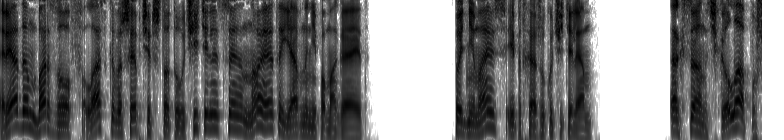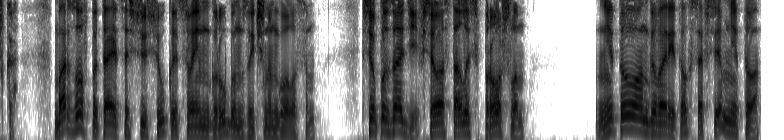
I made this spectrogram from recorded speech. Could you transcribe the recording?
Рядом Борзов ласково шепчет что-то учительнице, но это явно не помогает. Поднимаюсь и подхожу к учителям. «Оксаночка, лапушка!» Борзов пытается сюсюкать своим грубым зычным голосом. «Все позади, все осталось в прошлом». «Не то», — он говорит, ох, совсем не то.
